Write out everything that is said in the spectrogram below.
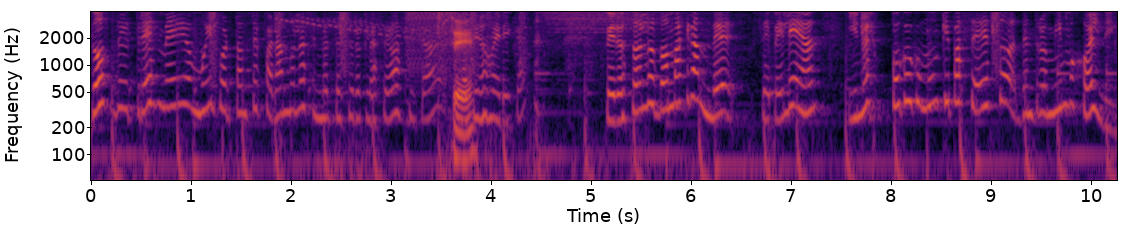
dos de tres medios muy importantes farándulas en el tercero clase básica Sí. en Latinoamérica. Pero son los dos más grandes, se pelean y no es poco común que pase eso dentro del mismo holding.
